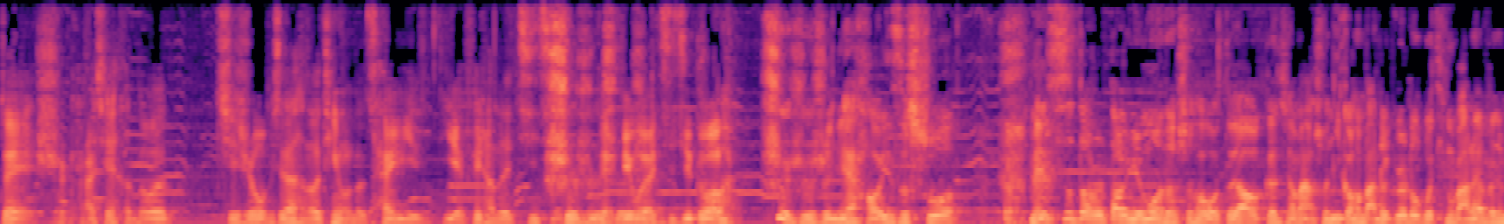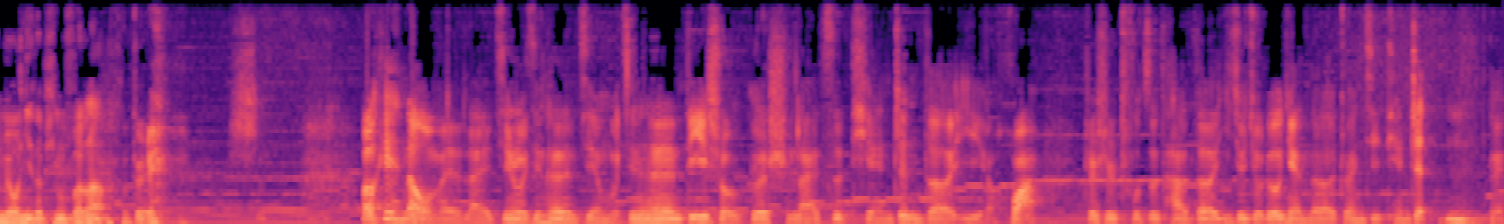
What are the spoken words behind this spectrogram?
对，是，而且很多，其实我们现在很多听友的参与也非常的积极，是是是，比我积极多了。是是是，你还好意思说？每次都是到月末的时候，我都要跟小马说，你赶快把这歌都给我听完了，要不然就没有你的评分了。对，是。OK，那我们来进入今天的节目。今天的第一首歌是来自田震的《野花》。这是出自他的一九九六年的专辑《田震》。嗯，对，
